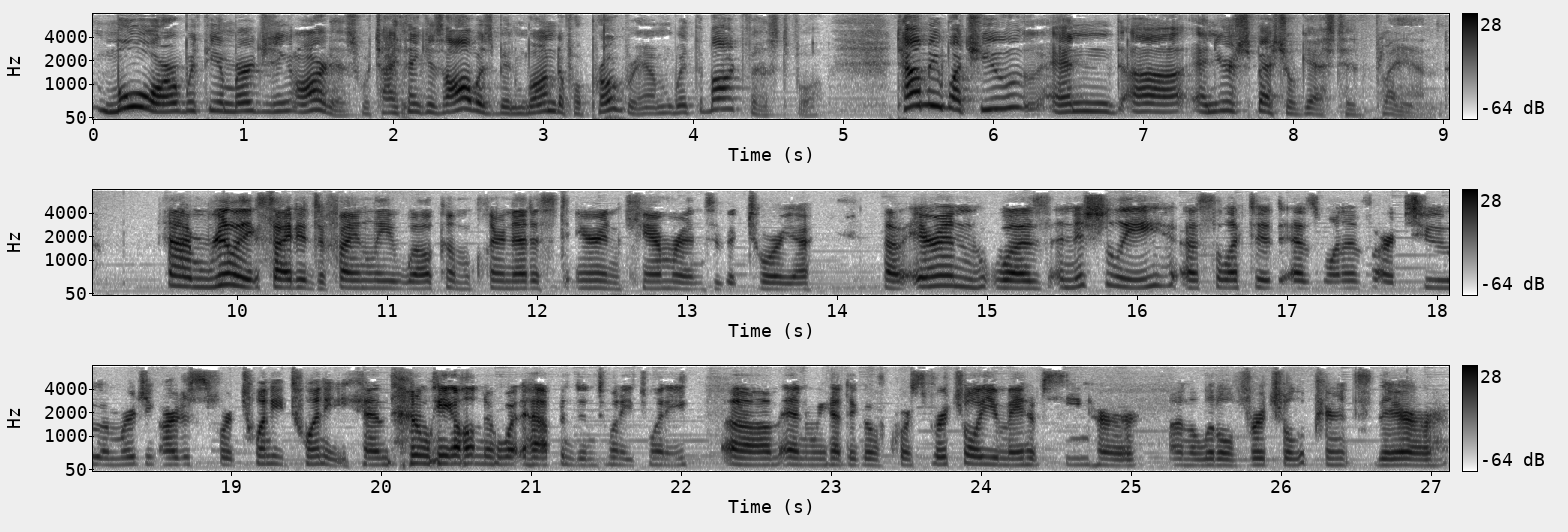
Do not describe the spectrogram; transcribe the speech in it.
more with the emerging artists, which I think has always been wonderful program with the Bach Festival. Tell me what you and uh, and your special guest have planned. I'm really excited to finally welcome clarinetist Erin Cameron to Victoria. Uh, Erin was initially uh, selected as one of our two emerging artists for 2020, and then we all know what happened in 2020. Um, and we had to go, of course, virtual. You may have seen her on a little virtual appearance there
